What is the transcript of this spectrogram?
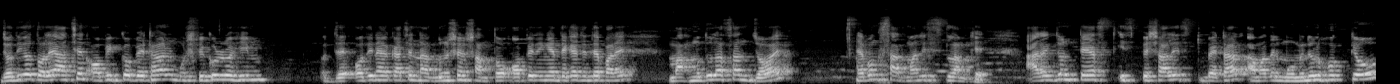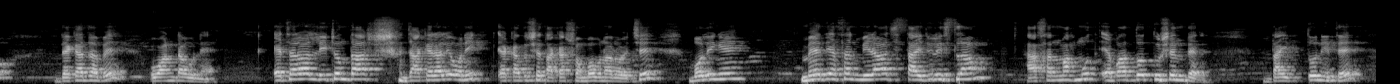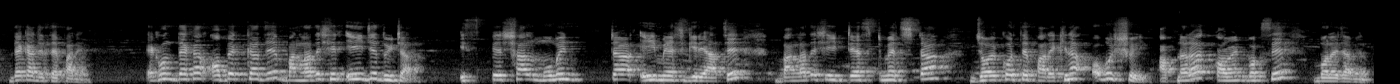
যদিও দলে আছেন অভিজ্ঞ ব্যাটার মুশফিকুর রহিম, যে অধিনায়ক আছেন নাজমুল হোসেন শান্ত ওপেনিংয়ে দেখা যেতে পারে মাহমুদুল হাসান জয় এবং সাদমাল ইসলামকে। আরেকজন টেস্ট স্পেশালিস্ট ব্যাটার আমাদের মুমিনুল হককেও দেখা যাবে ওয়ান ডাউনে এছাড়া লিটন দাস, জাকের আলী অনেক একাদশে থাকার সম্ভাবনা রয়েছে। বোলিংয়ে মেহেদি হাসান মিরাজ, তাইজুল ইসলাম, হাসান মাহমুদ এবাদ্দ তুষেনদের দায়িত্ব নিতে দেখা যেতে পারে। এখন দেখার অপেক্ষা যে বাংলাদেশের এই যে দুইটা স্পেশাল মোমেন্টটা এই ম্যাচ ঘিরে আছে, বাংলাদেশ এই টেস্ট ম্যাচটা জয় করতে পারে কিনা অবশ্যই আপনারা কমেন্ট বক্সে বলে যাবেন।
